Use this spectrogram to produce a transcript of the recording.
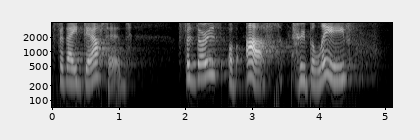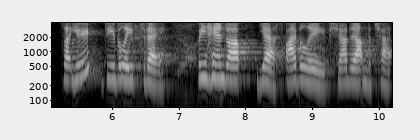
for they doubted. For those of us who believe, is that you? Do you believe today? Put your hand up. Yes, I believe. Shout it out in the chat.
